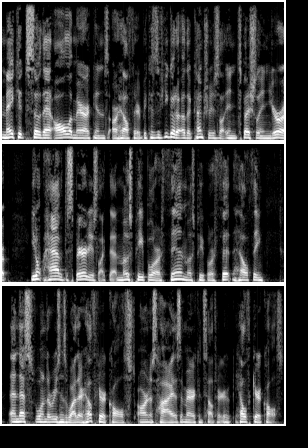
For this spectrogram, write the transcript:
make it so that all Americans are healthier. Because if you go to other countries, especially in Europe, you don't have disparities like that. Most people are thin, most people are fit and healthy, and that's one of the reasons why their healthcare costs aren't as high as Americans' healthcare healthcare costs.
